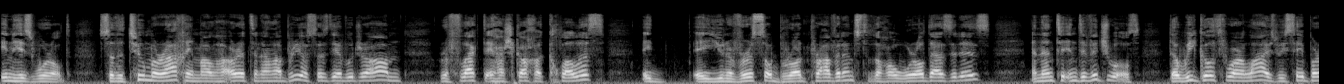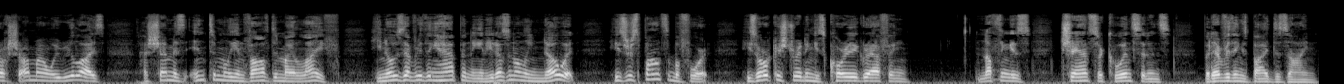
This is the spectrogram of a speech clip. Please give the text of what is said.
in His world. So the two merachem al haaretz and al habrios, says the Avudraham, reflect a hashgacha klalis, a a universal broad providence to the whole world as it is, and then to individuals that we go through our lives. We say Baruch Shama and we realize Hashem is intimately involved in my life. He knows everything happening, and He doesn't only know it, He's responsible for it. He's orchestrating, He's choreographing. Nothing is chance or coincidence, but everything's by design.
